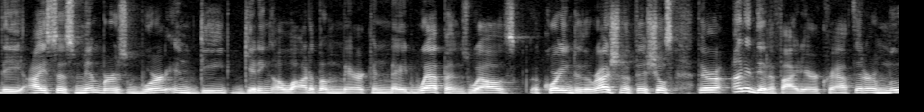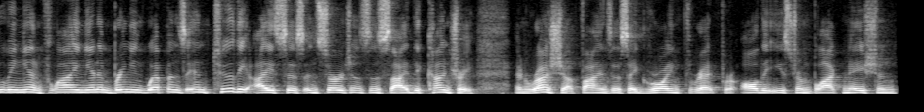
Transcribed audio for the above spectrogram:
the ISIS members were indeed getting a lot of American made weapons. Well, according to the Russian officials, there are unidentified aircraft that are moving in, flying in, and bringing weapons into the ISIS insurgents inside the country. And Russia finds this a growing threat for all the Eastern Bloc nation,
